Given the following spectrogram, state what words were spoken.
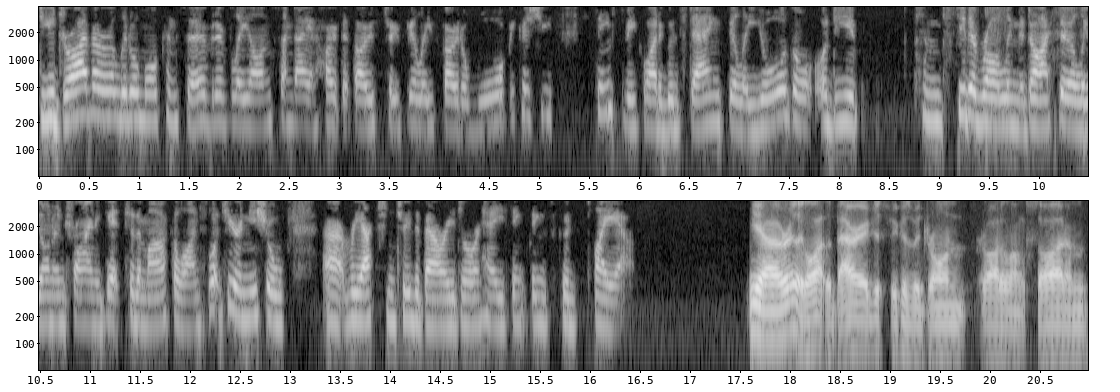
do you drive her a little more conservatively on Sunday and hope that those two fillies go to war because she seems to be quite a good staying filly, yours, or, or do you consider rolling the dice early on and trying to get to the marker lines? What's your initial uh, reaction to the barrier draw and how you think things could play out? Yeah, I really like the barrier just because we're drawn right alongside them.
